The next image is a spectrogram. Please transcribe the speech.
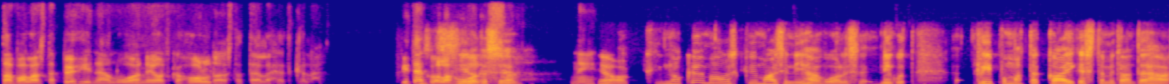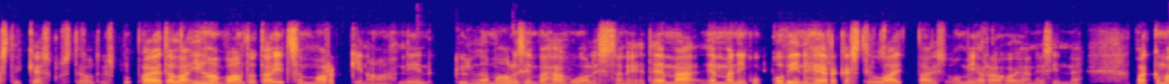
tavallaan sitä pöhinää luo ne, jotka holdaa sitä tällä hetkellä. Pitääkö olla huolissaan? Se, niin. Joo, no kyllä mä, olisin, kyllä mä olisin ihan huolissa. Niin kuin, riippumatta kaikesta, mitä on tähän asti keskusteltu, jos ajatellaan ihan vaan tuota itse markkinaa, niin kyllä mä olisin vähän huolissani. Että en mä, en mä niin kuin kovin herkästi laittaisi omia rahojani sinne, vaikka mä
